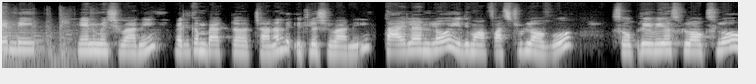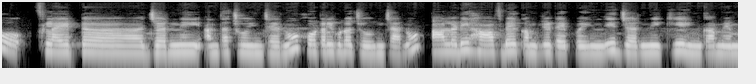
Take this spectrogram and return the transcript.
హాయ్ అండి. నేను మీ Shivani. Welcome back to our channel ఇట్లు శివాని. థాయిలాండ్లో ఇది మా ఫస్ట్ వ్లాగ్. సో ప్రీవియస్ వ్లాగ్స్లో ఫ్లైట్ జర్నీ అంతా చూపించాను హోటల్ కూడా చూపించాను ఆల్రెడీ హాఫ్ డే కంప్లీట్ అయిపోయింది జర్నీకి. ఇంకా మేము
